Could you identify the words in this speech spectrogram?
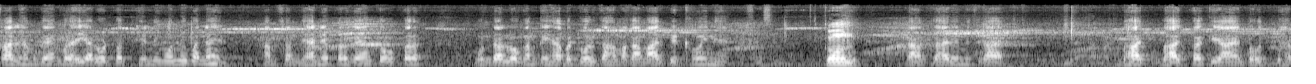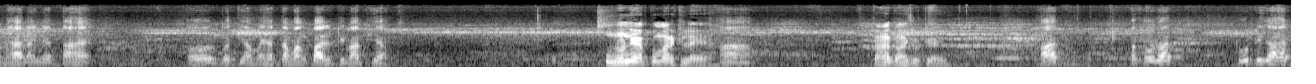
काल हम गए बढ़ैया रोड पर फील्डिंग वोल्डिंग बनाए हम समझाने पर गए तो ऊपर गुंडा लोगन के यहाँ बटोर का हम का मार पीट खवैन है। कौन? राम सहारे मिश्रा भाज भाजपा के आए बहुत भयानक नेता हैं और बकिया में है दमंग पार्टी माफिया। उन्होंने आपको मार खिलाया? हाँ। कहाँ कहाँ आई हाथ पकौड़ा टूट गया है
